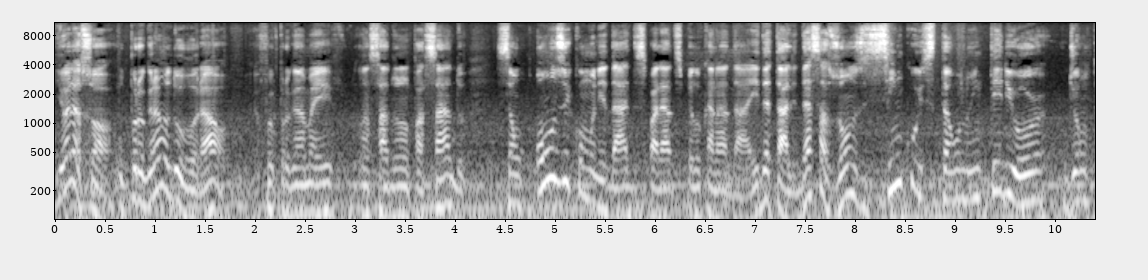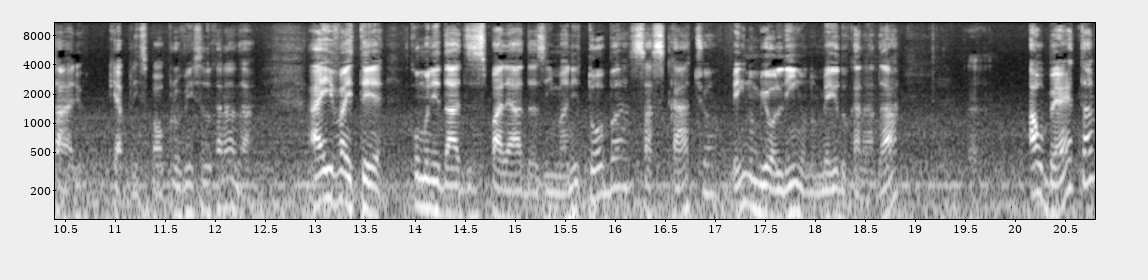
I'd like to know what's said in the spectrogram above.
E olha só, o programa do Rural, foi um programa aí lançado no ano passado, são 11 comunidades espalhadas pelo Canadá. E detalhe, dessas 11, 5 estão no interior de Ontário, que é a principal província do Canadá. Aí vai ter comunidades espalhadas em Manitoba, Saskatchewan, bem no miolinho, no meio do Canadá, é. Alberta,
